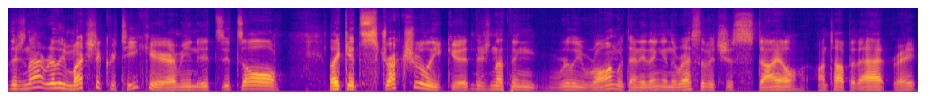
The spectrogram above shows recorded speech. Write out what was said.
there's not really much to critique here. I mean, it's it's all like it's structurally good. There's nothing really wrong with anything, and the rest of it's just style on top of that, right?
